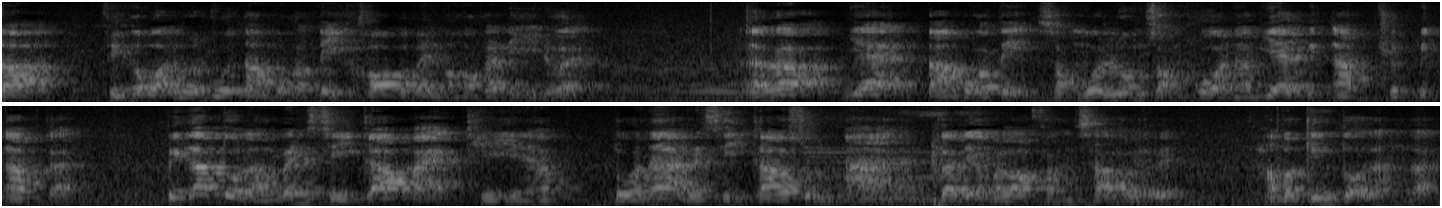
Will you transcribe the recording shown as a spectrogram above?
ก็ fingerboard rosewood ตามปกติคอก็เป็นม a ฮอกกานีด้วย แล้วก็แยกตามปกติ2 volume 2โทนนะครับแยกปิกอัพชุดปิกอัพกันปิกอัพตัวหลังเป็น 498T นะครับตัวหน้าเป็น 490R นะก็เดี๋ยวมาลองฟัง sound เลยเป็นฮัมเบอร์กิ้งตัวหลังก่อน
